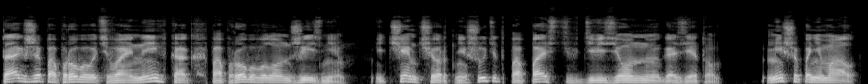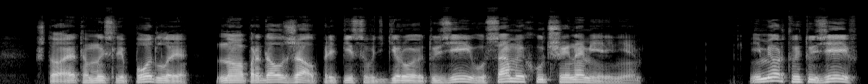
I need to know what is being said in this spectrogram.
Также попробовать войны, как попробовал он жизни, и чем черт не шутит попасть в дивизионную газету. Миша понимал, что это мысли подлые, но продолжал приписывать герою Тузееву самые худшие намерения. И мертвый Тузеев,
